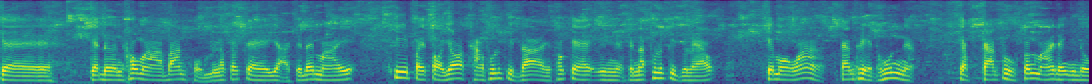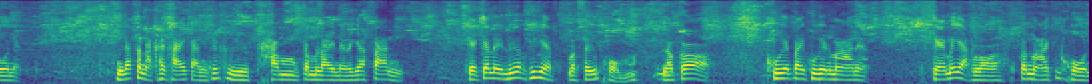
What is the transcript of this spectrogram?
แกแกเดินเข้ามาบ้านผม แล้วก็แกอยากจะได้ไม้ที่ไปต่อยอดทางธุรกิจได้ เพราะแกเองเนี่ยเป็นนักธุรกิจอยู่แล้ว แกมองว่าการเทรดหุ้นเนี่ยกับการปลูกต้นไม้ในอินโดเนี่ยมีลักษณะคล้ายๆกันก็คือทำกำไรในระยะสั้น แกก็เลยเลือกที่จะมาซื้อผม แล้วก็คุยกันไปคุยกันมาเนี่ย แกไม่อยากรอต้นไม้ที่โคน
